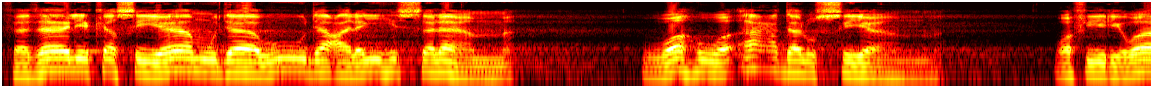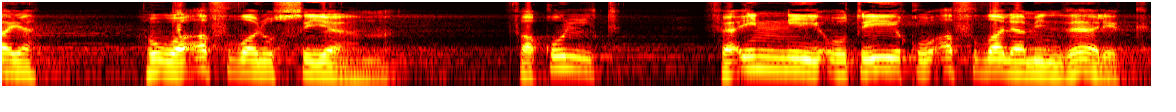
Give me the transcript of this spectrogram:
فذلك صيام داود عليه السلام وهو أعدل الصيام. وفي رواية هو أفضل الصيام. فقلت فإني أطيق أفضل من ذلك.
